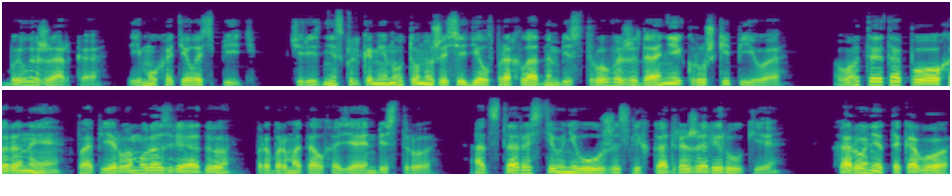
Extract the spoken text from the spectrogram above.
Было жарко, ему хотелось пить. Через несколько минут он уже сидел в прохладном бистро в ожидании кружки пива. «Вот это похороны! По первому разряду!» — пробормотал хозяин бистро. От старости у него уже слегка дрожали руки. «Хоронят-то кого?»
